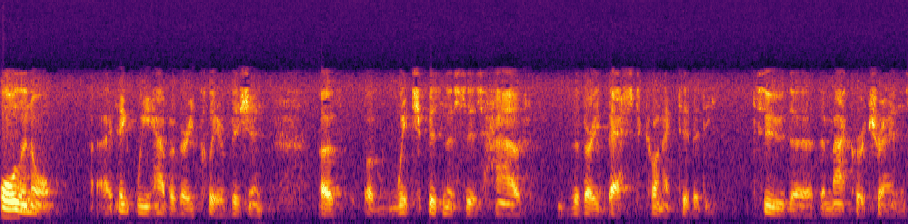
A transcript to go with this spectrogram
all in all, I think we have a very clear vision of which businesses have the very best connectivity to the macro trends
